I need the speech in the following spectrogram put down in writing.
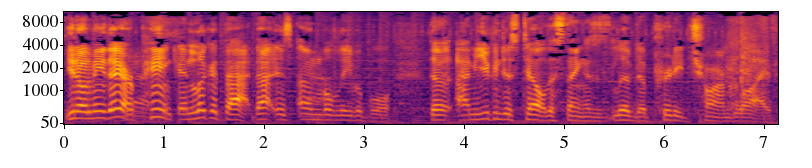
You know what I mean? They are Yes. pink, and look at that. That is unbelievable. The, I mean, you can just tell this thing has lived a pretty charmed life.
